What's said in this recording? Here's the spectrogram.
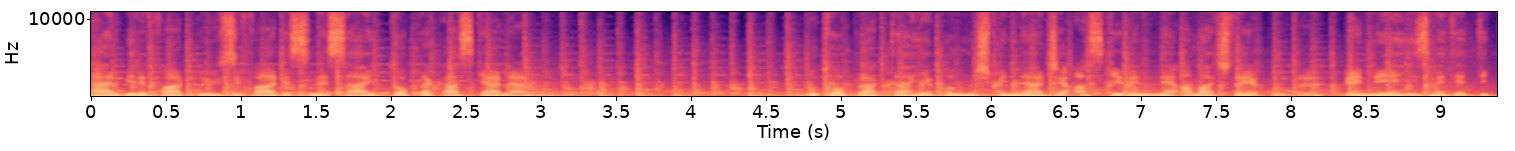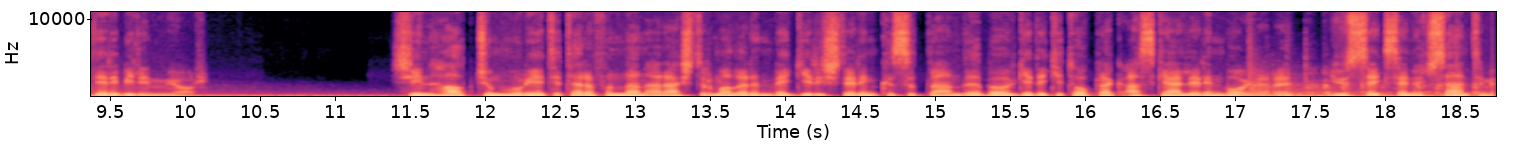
her biri farklı yüz ifadesine sahip toprak askerler buldu. Bu topraktan yapılmış binlerce askerin ne amaçla yapıldığı ve neye hizmet ettikleri bilinmiyor. Çin Halk Cumhuriyeti tarafından araştırmaların ve girişlerin kısıtlandığı bölgedeki toprak askerlerin boyları 183 cm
